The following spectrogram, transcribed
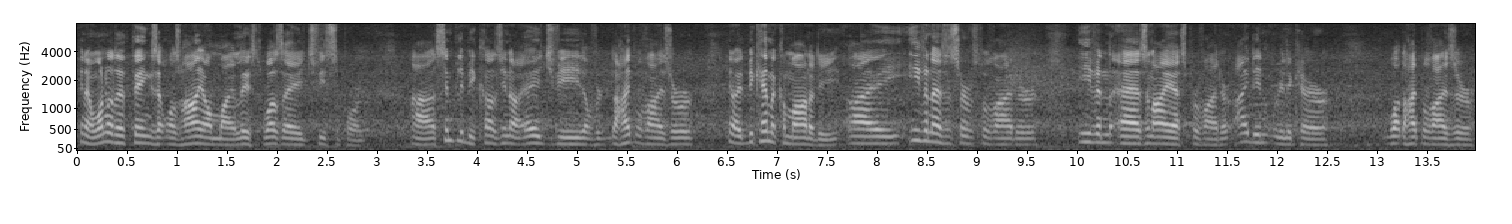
you know, one of the things that was high on my list was AHV support. Uh, simply because you know AHV, the hypervisor, you know, it became a commodity. I even as a service provider, even as an IaaS provider, I didn't really care what hypervisor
